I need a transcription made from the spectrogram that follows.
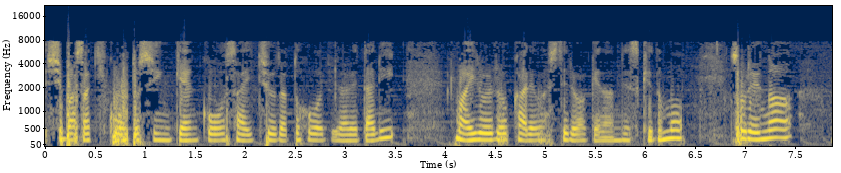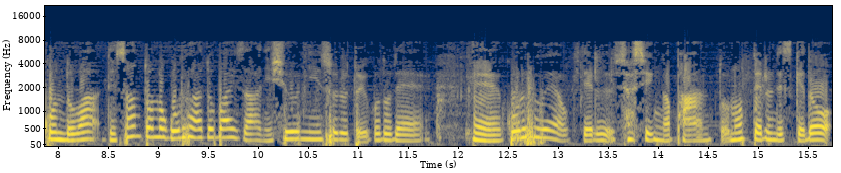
柴咲コート真剣交際中だと報じられたり、まあいろいろ彼はしてるわけなんですけども、それが今度はデサントのゴルフアドバイザーに就任するということで、えーゴルフウェアを着てる写真がパーンと載ってるんですけど、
